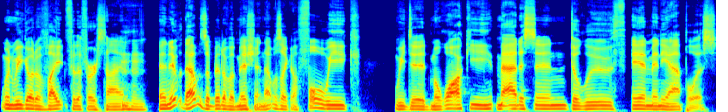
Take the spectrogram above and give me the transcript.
when we go to Vite for the first time. Mhm. And it, that was a bit of a mission. That was like a full week. We did Milwaukee, Madison, Duluth, and Minneapolis.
